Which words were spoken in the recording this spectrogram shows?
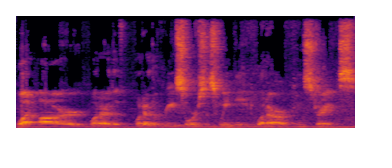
what are what are the what are the resources we need? What are our constraints?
